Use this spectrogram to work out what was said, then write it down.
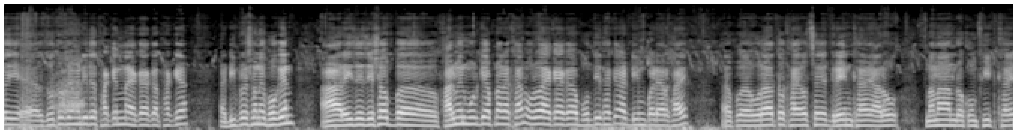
ওই যৌথ ফ্যামিলিতে থাকেন না, একা একা থাকে ডিপ্রেশনে ভোগেন। আর এই যে যেসব ফার্মের মুরগি আপনারা খান, ওরাও একা একা বন্দি থাকে আর ডিম পাড়ে আর খায়। ওরা তো খায় হচ্ছে গ্রেন খায়, আরও নানান রকম ফিট খায়।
